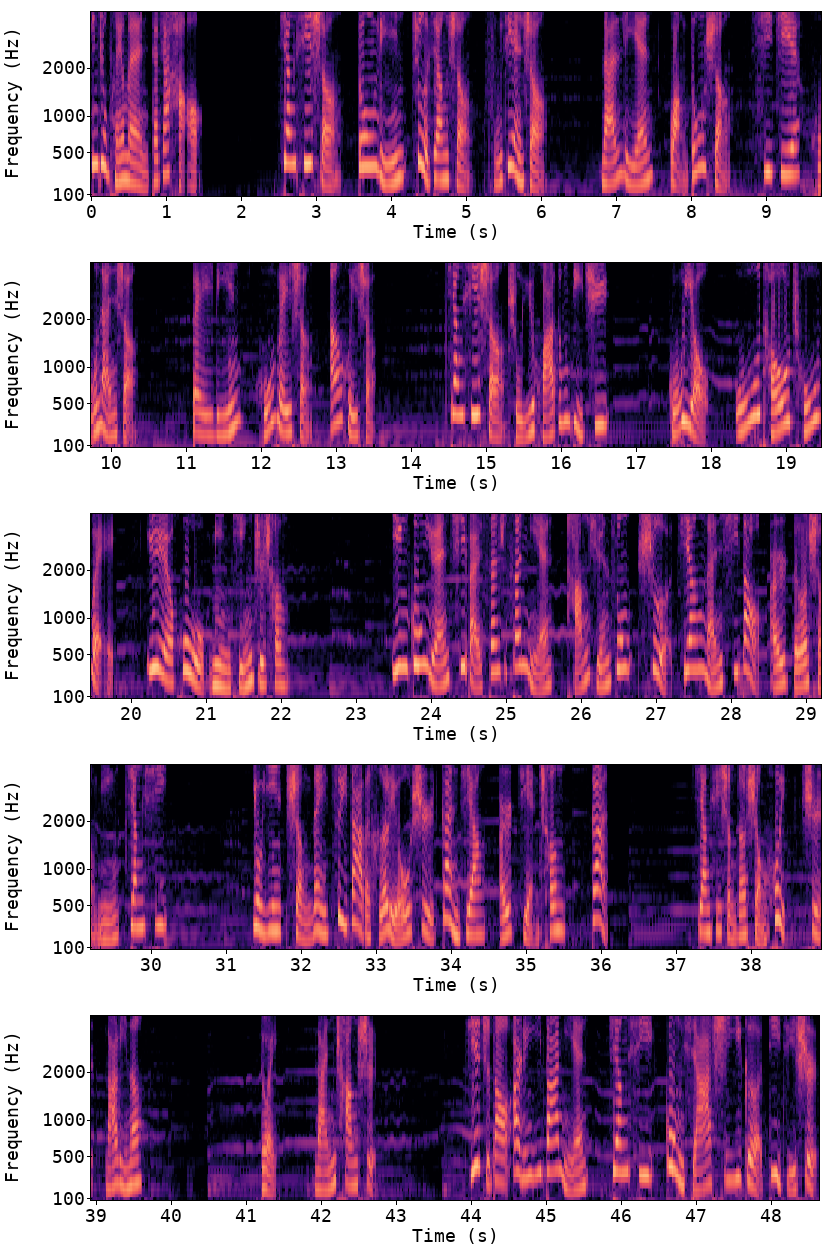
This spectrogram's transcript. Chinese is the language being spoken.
听众朋友们，大家好。江西省东临浙江省、福建省，南连广东省，西接湖南省，北临湖北省、安徽省。江西省属于华东地区，古有“无头楚尾，越户闽亭”之称。因公元七百三十三年唐玄宗设江南西道而得省名江西，又因省内最大的河流是赣江而简称赣。江西省的省会是哪里呢？对，南昌市。截止到二零一八年，江西共辖十一个地级市，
